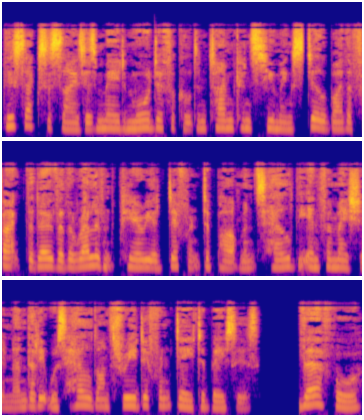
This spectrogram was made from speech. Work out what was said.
this exercise is made more difficult and time consuming still by the fact that over the relevant period different departments held the information and that it was held on three different databases. Therefore,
